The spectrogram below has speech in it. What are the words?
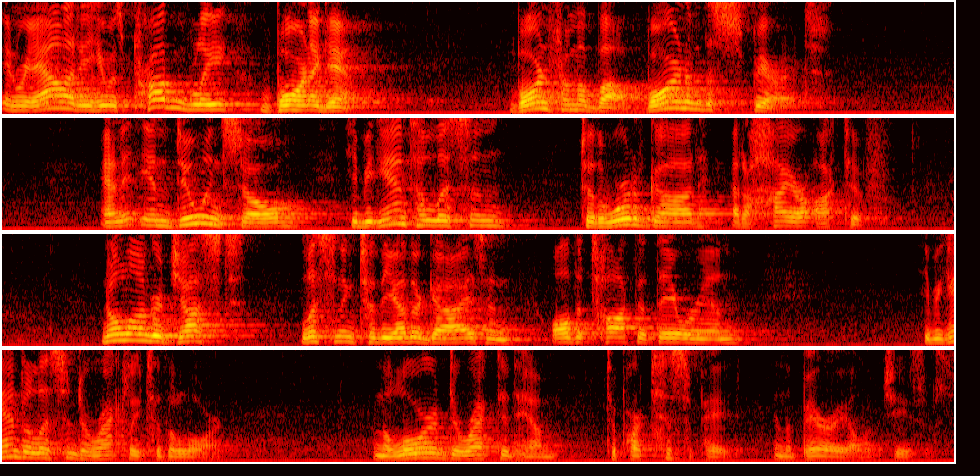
in reality, he was probably born again, born from above, born of the Spirit. And in doing so, he began to listen to the Word of God at a higher octave. No longer just listening to the other guys and all the talk that they were in. He began to listen directly to the Lord. And the Lord directed him to participate in the burial of Jesus.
